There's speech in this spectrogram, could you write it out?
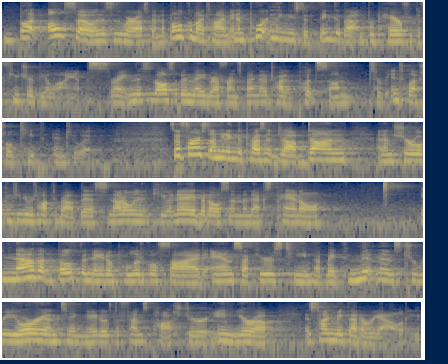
but also, and this is where I'll spend the bulk of my time, and importantly needs to think about and prepare for the future of the alliance, right? And this has also been made reference, but I'm going to try to put some sort of intellectual teeth into it. So first on getting the present job done, and I'm sure we'll continue to talk about this not only in the Q&A, but also in the next panel, now that both the NATO political side and SACEUR's team have made commitments to reorienting NATO's defense posture in Europe, it's time to make that a reality.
